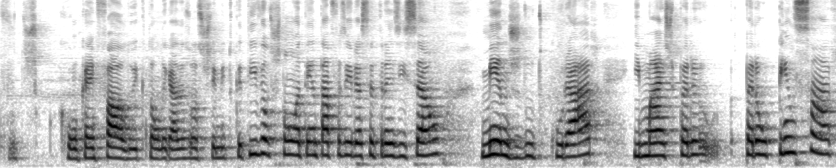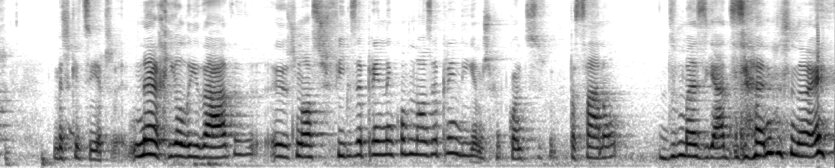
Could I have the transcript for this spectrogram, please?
com quem falo e que estão ligadas ao sistema educativo, eles estão a tentar fazer essa transição menos do decorar e mais para, para o pensar. Mas quer dizer, na realidade, os nossos filhos aprendem como nós aprendíamos, quando passaram demasiados anos, não é?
